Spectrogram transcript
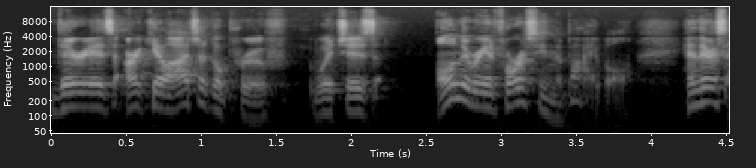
There is archaeological proof, which is only reinforcing the Bible. And there's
